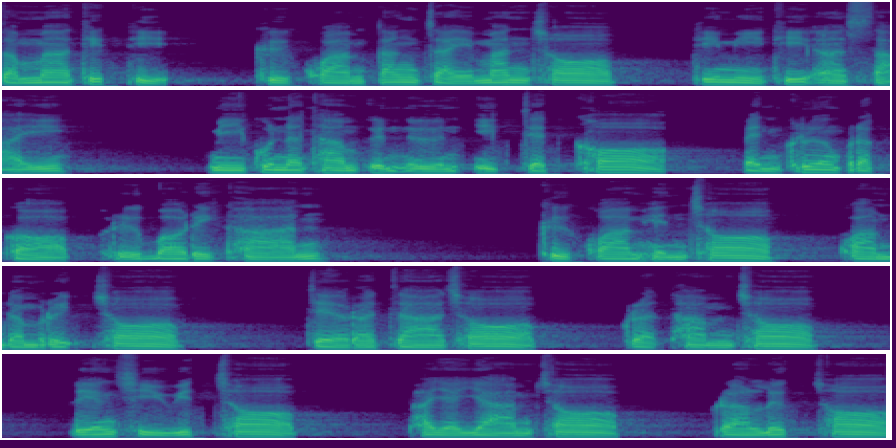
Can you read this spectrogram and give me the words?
สัมมาทิฏฐิ คือความตั้งใจมั่นชอบที่มีที่อาศัย มีคุณธรรมอื่น ๆ อีกเจ็ดข้อ เป็นเครื่องประกอบหรือบริขาร คือความเห็นชอบ ความดำริชอบ เจรจาชอบ กระทำชอบ เลี้ยงชีวิตชอบ พยายามชอบ ระลึกชอบ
